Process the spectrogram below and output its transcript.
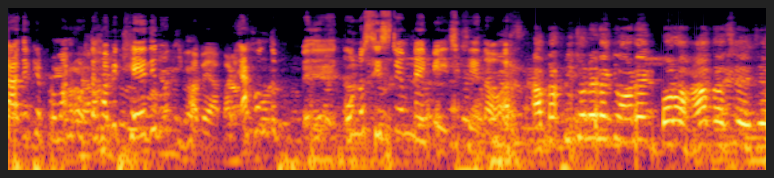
তাদেরকে প্রমাণ করতে হবে খেয়ে দিব কীভাবে আবার? এখন তো কোনো সিস্টেম নাই পেজ খেয়ে দেওয়ার আপনার পিছনে নাকি অনেক বড় হাত আছে যে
